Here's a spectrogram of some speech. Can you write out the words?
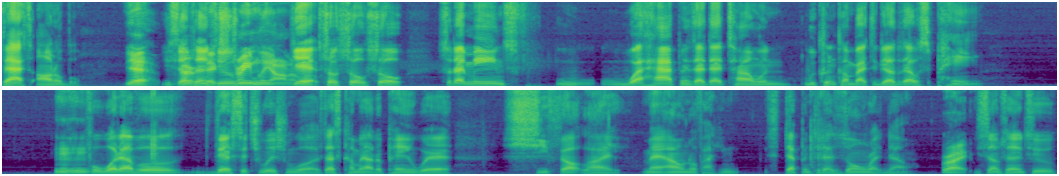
That's honorable. Yeah. You see what I'm saying, too? Extremely honorable. Yeah. So so so so that means what happens at that time when we couldn't come back together? That was pain Mm-hmm. for whatever their situation was. That's coming out of pain where she felt like, man, I don't know if I can step into that zone right now. Right. You see what I'm saying to you?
